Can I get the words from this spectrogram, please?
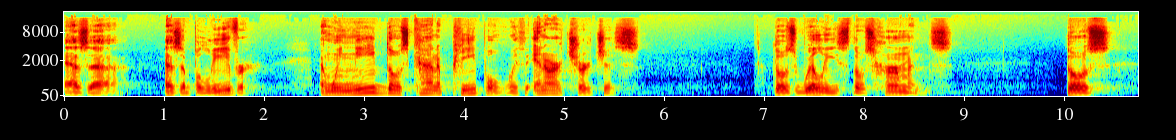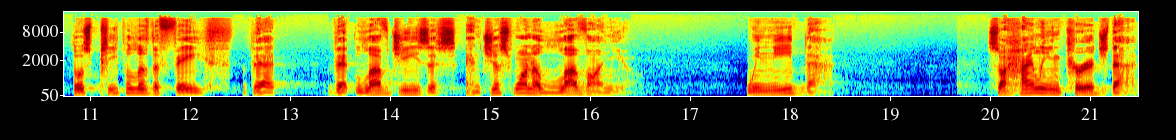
as, a, as a believer. And we need those kind of people within our churches. those Willies, those Hermans, those, those people of the faith that, that love Jesus and just want to love on you. We need that. So I highly encourage that.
